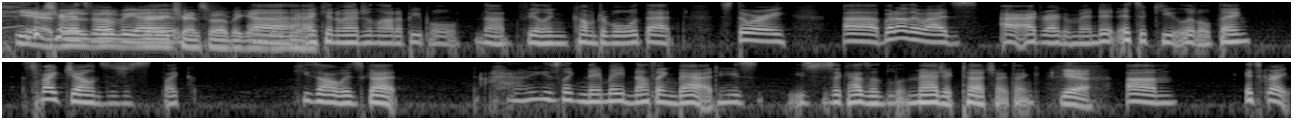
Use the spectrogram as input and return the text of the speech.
Yeah, the- the transphobia. very transphobic ending. uh, yeah. i can imagine a lot of people not feeling comfortable with that story. Uh but otherwise I- i'd recommend it. It's a cute little thing. Spike Jonze is just like he's always got he's like they made nothing bad he's he's just like has a magic touch i think yeah. um, it's great.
